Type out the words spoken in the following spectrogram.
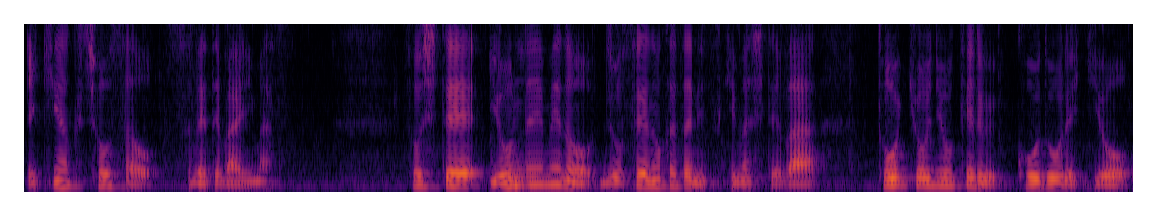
疫学調査を進めてまいります。そして4例目の女性の方につきましては東京における行動歴を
